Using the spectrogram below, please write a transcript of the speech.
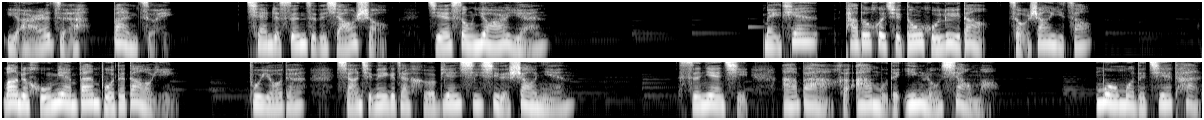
与儿子拌嘴，牵着孙子的小手接送幼儿园。每天他都会去东湖绿道走上一遭，望着湖面斑驳的倒影，不由得想起那个在河边嬉戏的少年，思念起阿爸和阿母的音容笑貌。默默的嗟叹，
